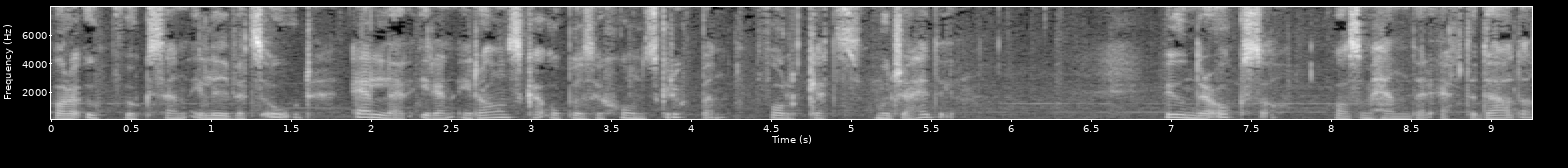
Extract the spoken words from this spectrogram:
vara uppvuxen i Livets Ord eller i den iranska oppositionsgruppen Folkets Mujahedin. Vi undrar också vad som händer efter döden.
